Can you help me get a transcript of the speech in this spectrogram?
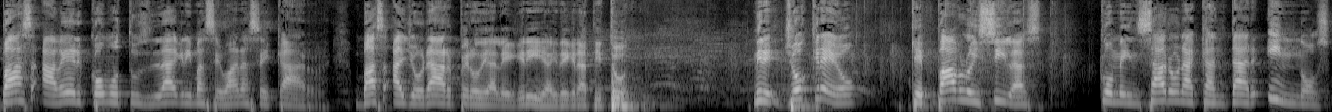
Vas a ver cómo tus lágrimas se van a secar. Vas a llorar, pero de alegría y de gratitud. Mire, yo creo que Pablo y Silas comenzaron a cantar himnos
